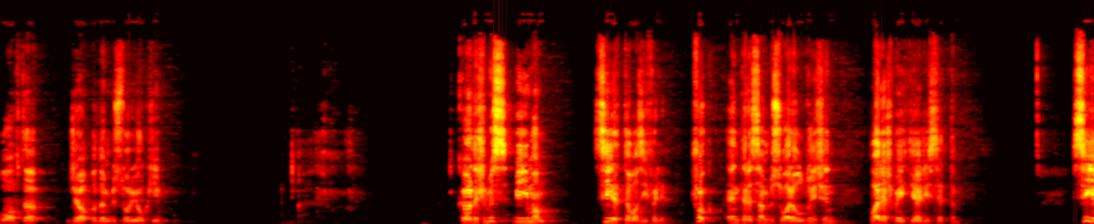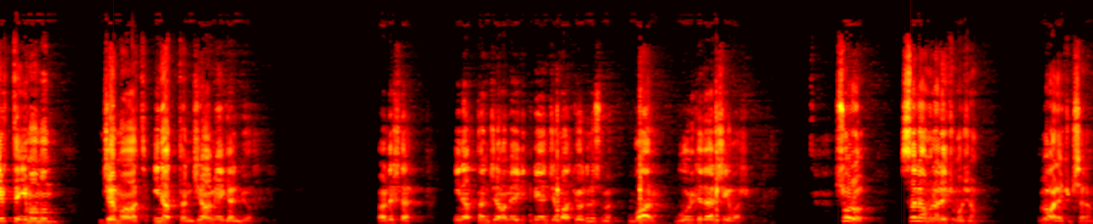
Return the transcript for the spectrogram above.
Bu hafta cevapladığım bir soruyu okuyayım. Kardeşimiz bir imam, Siirt'te vazifeli. Çok enteresan bir sual olduğu için paylaşma ihtiyacı hissettim. Siirt'te imamım, cemaat inattan camiye gelmiyor. Kardeşler, inattan camiye gitmeyen cemaat gördünüz mü? Var. Bu ülkede her şey var. Soru. Selamun aleyküm hocam. Ve aleyküm selam.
